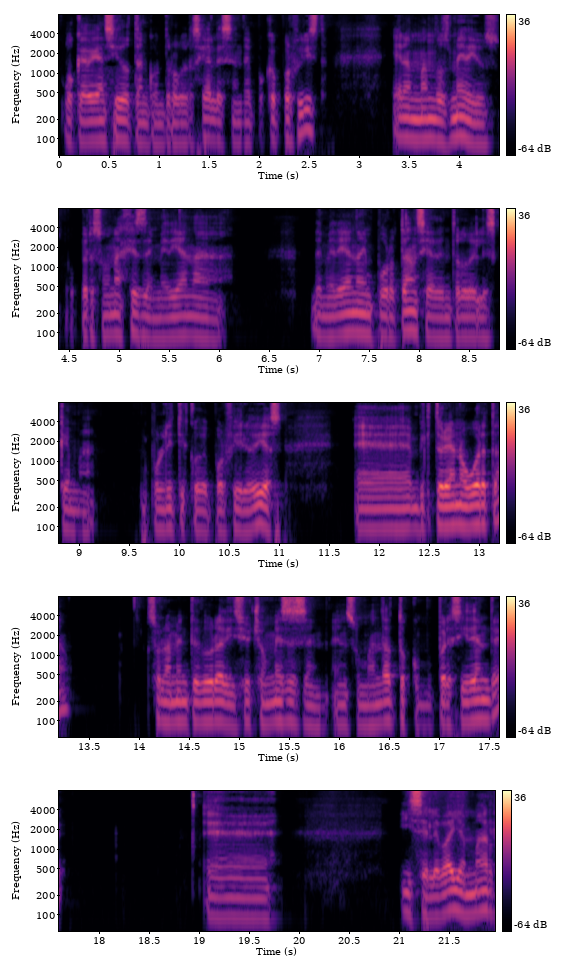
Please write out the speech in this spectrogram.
o que habían sido tan controversiales en la época porfirista. Eran mandos medios o personajes de mediana, de mediana importancia dentro del esquema político de Porfirio Díaz. Eh, Victoriano Huerta solamente dura 18 meses en, su mandato como presidente. Eh, y se le va a llamar,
